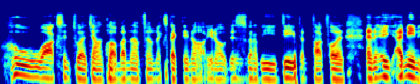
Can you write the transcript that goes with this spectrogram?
who walks into a Jean Claude Van Damme film expecting, oh, you know, this is going to be deep and thoughtful, and and I I mean,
